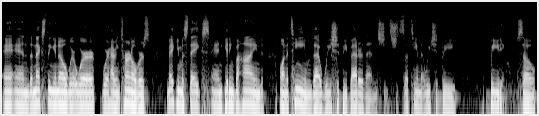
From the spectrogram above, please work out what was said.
And, and, the next thing you know, we're we're we're having turnovers, making mistakes, and getting behind on a team that we should be better than. It's a team that we should be beating. So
